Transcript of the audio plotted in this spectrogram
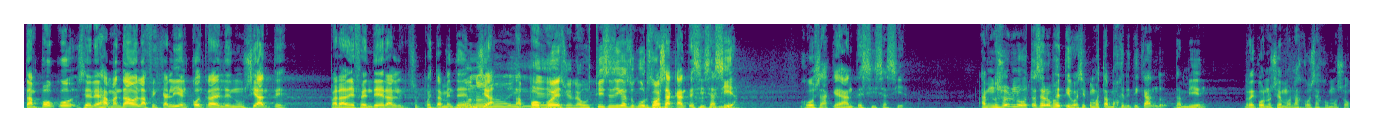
Tampoco se les ha mandado a la fiscalía en contra del denunciante para defender al supuestamente no, denunciado. no, Tampoco eh, eso. Que la justicia siga su curso. Cosa que antes sí se hacía. Cosa que antes sí se hacía. A nosotros nos gusta ser objetivos. Así como estamos criticando, también reconocemos las cosas como son.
